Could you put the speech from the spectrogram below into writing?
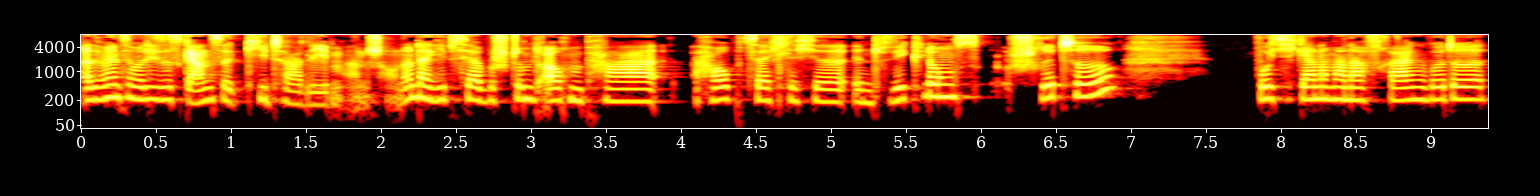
also wenn wir uns mal dieses ganze Kita-Leben anschauen, ne, da gibt's ja bestimmt auch ein paar hauptsächliche Entwicklungsschritte, wo ich dich gerne nochmal nachfragen würde,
